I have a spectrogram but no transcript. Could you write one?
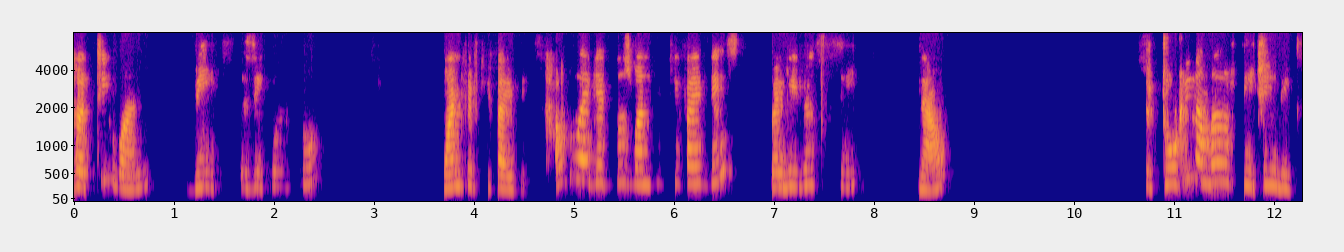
31 weeks is equal to 155 days. How do I get those 155 days? Well, we will see now so total number of teaching weeks,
